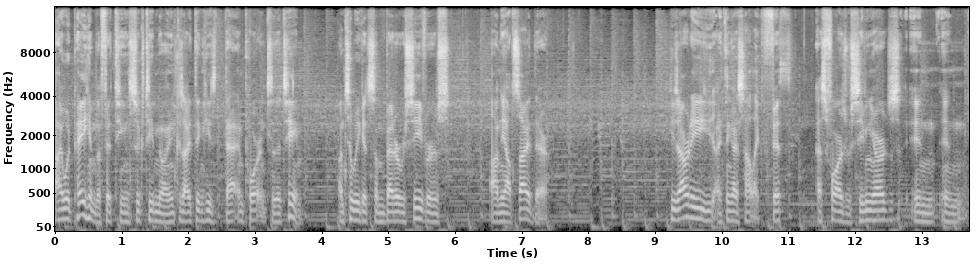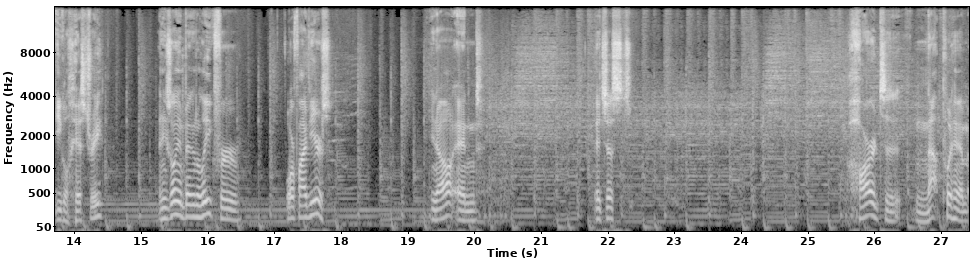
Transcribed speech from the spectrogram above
I would pay him the 15, 16 million because I think he's that important to the team until we get some better receivers on the outside there. He's already, I think I saw like fifth as far as receiving yards in in Eagle history, and he's only been in the league for four or five years. You know, and it's just hard to not put him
